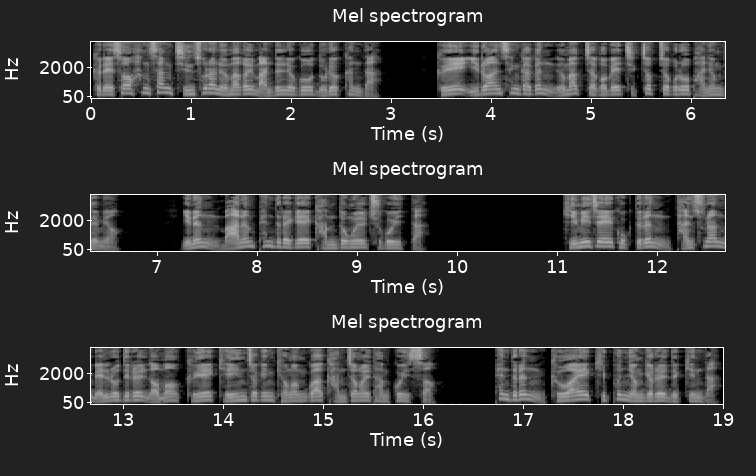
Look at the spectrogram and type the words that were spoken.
그래서 항상 진솔한 음악을 만들려고 노력한다. 그의 이러한 생각은 음악 작업에 직접적으로 반영되며 이는 많은 팬들에게 감동을 주고 있다. 김희재의 곡들은 단순한 멜로디를 넘어 그의 개인적인 경험과 감정을 담고 있어 팬들은 그와의 깊은 연결을 느낀다.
